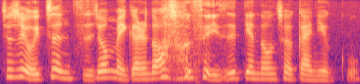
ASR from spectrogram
就是有一阵子，就每个人都要说自己是电动车概念股。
